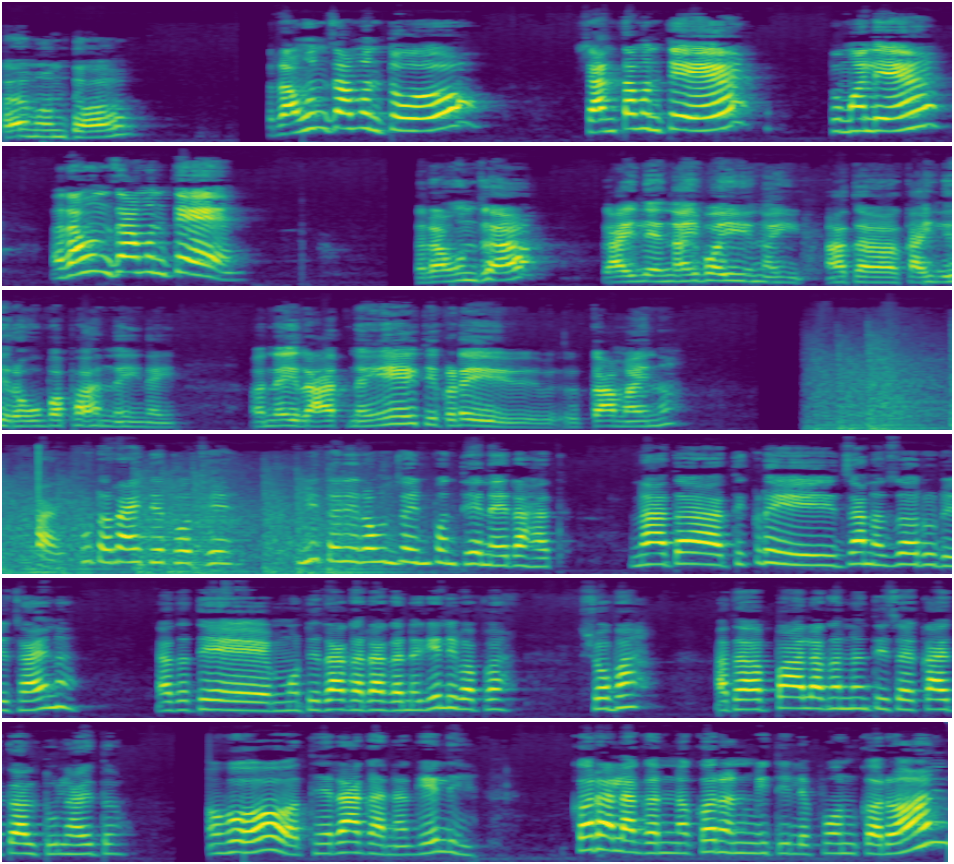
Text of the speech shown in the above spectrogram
काय म्हणतो? राहून जा म्हणतो. शांता म्हणते तुम्हाला राहून जा म्हणते. राहून जा. कायले नाही बाई नाही. आता कायले राहू बापा नाही नाही. नाही राहत नाही तिकडे काम आहे ना. काय कुठं राहतेत होते मी तरी राहून जाईन पण ते नाही राहत. ना आता तिकडे जाणं जरुरीच आहे ना. आता ते मोठी रागा रागाने गेली बापा. शोभा आता पाहा लागन ना तिचं काय ताल तुला आहे तर. हो ते रागानं गेली. करा लागन ना करन मी तिला फोन करन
